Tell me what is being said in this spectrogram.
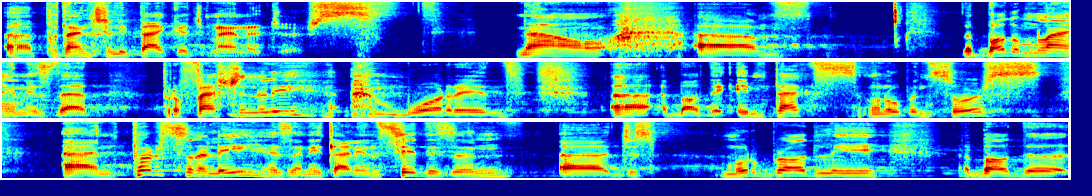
uh, potentially package managers. Now, um, the bottom line is that professionally, I'm worried about the impacts on open source, and personally, as an Italian citizen, uh, just more broadly about the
